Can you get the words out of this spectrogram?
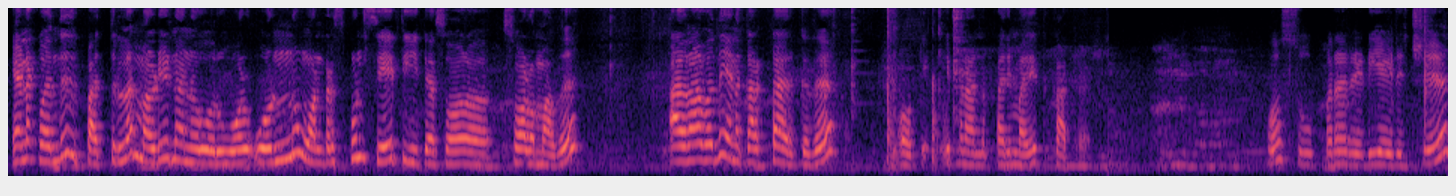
எனக்கு வந்து பத்தில் மறுபடியும் நான் ஒரு ஒன்று ஒன்றரை ஸ்பூன் சேர்த்திக்கிட்டேன் சோ சோளமாவு. அதனால் வந்து எனக்கு கரெக்டாக இருக்குது. ஓகே இப்போ நான் பரிமாறி காட்டுறேன். ஓ சூப்பராக ரெடி ஆயிடுச்சு.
